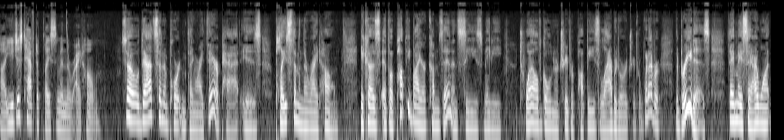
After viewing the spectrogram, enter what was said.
uh, you just have to place them in the right home. So that's an important thing right there, Pat, is place them in the right home. Because if a puppy buyer comes in and sees maybe 12 golden retriever puppies, Labrador retriever, whatever the breed is, they may say, I want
